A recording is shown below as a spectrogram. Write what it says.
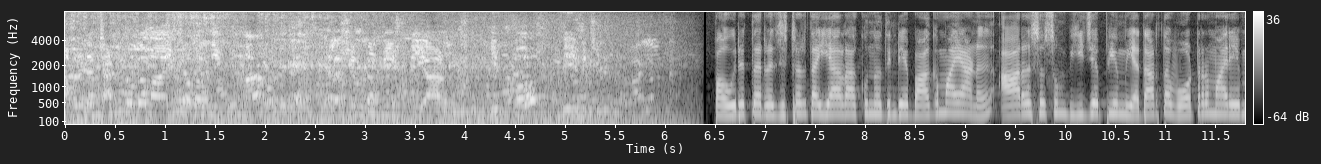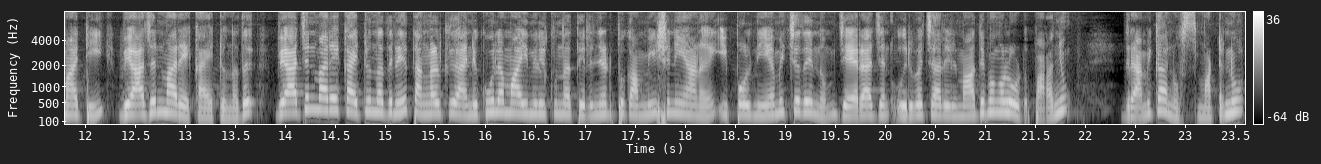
അവരുടെ ചട്ടുകമായി പ്രവർത്തിക്കുന്ന ഇലക്ഷൻ കമ്മീഷനെയാണ് ഇപ്പോൾ നിയമിച്ചിട്ടുള്ളത് പൗരത്വ രജിസ്റ്റർ തയ്യാറാക്കുന്നതിന്റെ ഭാഗമായാണ് ആർ എസ് എസും ബി ജെ പിയും യഥാർത്ഥ വോട്ടർമാരെ മാറ്റി വ്യാജന്മാരെ കയറ്റുന്നത്. വ്യാജന്മാരെ കയറ്റുന്നതിന് തങ്ങൾക്ക് അനുകൂലമായി നിൽക്കുന്ന തിരഞ്ഞെടുപ്പ് കമ്മീഷനെയാണ് ഇപ്പോൾ നിയമിച്ചതെന്നും ജയരാജൻ ഉരുവച്ചാലിൽ മാധ്യമങ്ങളോട് പറഞ്ഞു. ഗ്രാമിക ന്യൂസ് മട്ടന്നൂർ.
